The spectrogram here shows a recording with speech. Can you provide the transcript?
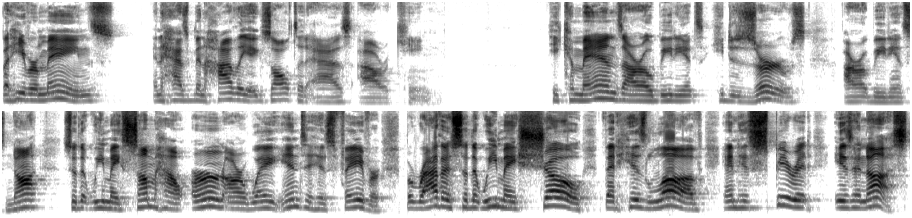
but He remains and has been highly exalted as our King. He commands our obedience, He deserves our obedience, not so that we may somehow earn our way into His favor, but rather so that we may show that His love and His Spirit is in us,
